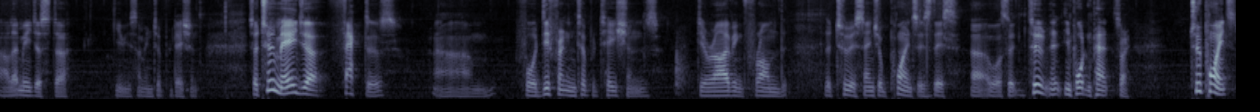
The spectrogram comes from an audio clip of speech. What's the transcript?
uh, let me just uh, give you some interpretation. So, two major factors um, for different interpretations deriving from the, the, two essential points is this. Uh, well, so two important, pa- sorry, two points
